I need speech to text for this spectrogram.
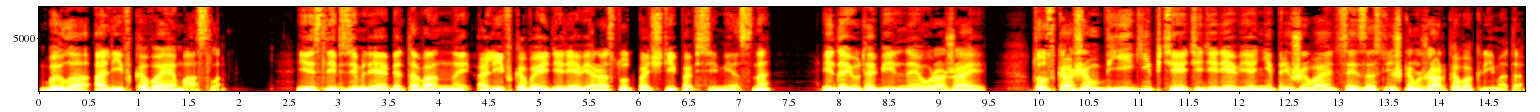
было оливковое масло. Если в земле обетованной оливковые деревья растут почти повсеместно и дают обильные урожаи, то, скажем, в Египте эти деревья не приживаются из-за слишком жаркого климата.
